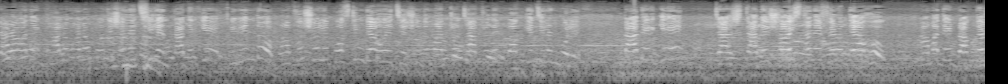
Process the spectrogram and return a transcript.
যারা অনেক ভালো ভালো পজিশনে ছিলেন, তাদেরকে বিভিন্ন মফস্বলে পোস্টিং দেওয়া হয়েছে। শুধুমাত্র ছাত্রদের পক্ষে ছিলেন বলে। তাদেরকে তাদের স্বস্থানে ফেরত দেওয়া হোক। আমাদের ডক্টর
